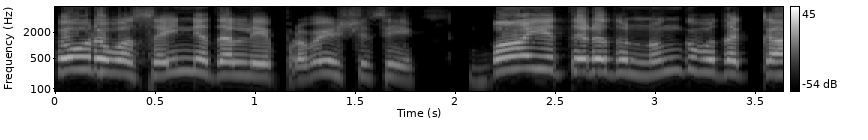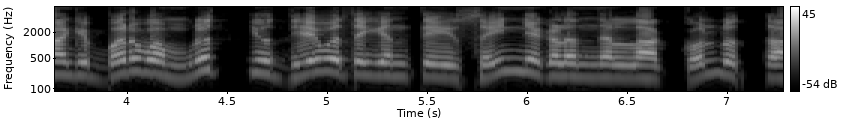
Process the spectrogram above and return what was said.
ಕೌರವ ಸೈನ್ಯದಲ್ಲಿ ಪ್ರವೇಶಿಸಿ ಬಾಯಿ ತೆರೆದು ನುಂಗುವುದಕ್ಕಾಗಿ ಬರುವ ಮೃತ್ಯು ದೇವತೆಯಂತೆ ಸೈನ್ಯಗಳನ್ನೆಲ್ಲ ಕೊಲ್ಲುತ್ತಾ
